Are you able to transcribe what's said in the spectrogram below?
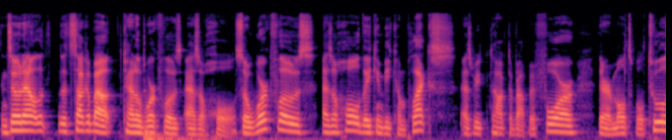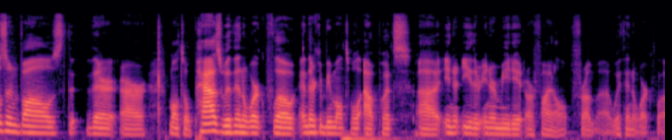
And so now let's, talk about kind of workflows as a whole. So workflows as a whole, they can be complex, as we talked about before. There are multiple tools involved. There are multiple paths within a workflow, and there could be multiple outputs, uh, either intermediate or final from uh, within a workflow.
